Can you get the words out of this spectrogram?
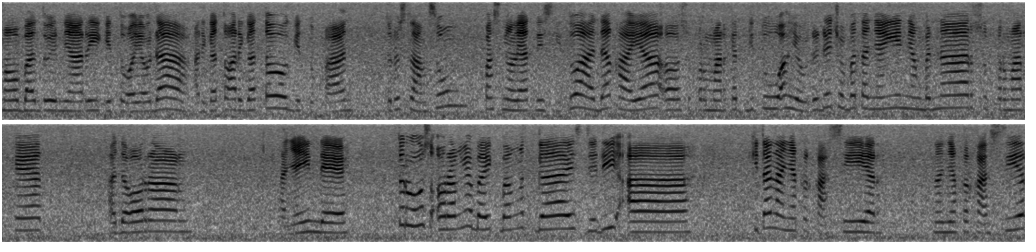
mau bantuin nyari gitu. Oh ya udah arigato arigato gitu kan. Terus langsung pas ngeliat di situ ada kayak eh, supermarket gitu. Ah ya udah deh coba tanyain yang benar supermarket. Ada orang tanyain deh. Terus orangnya baik banget guys. Jadi ah, kita nanya ke kasir nanya ke kasir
